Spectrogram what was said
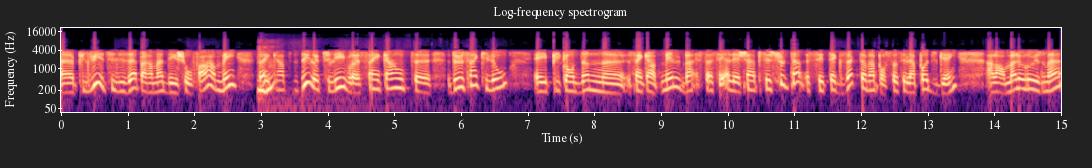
Euh, puis lui utilisait apparemment des chauffeurs, mais tu sais, quand tu dis là, que tu livres 50, euh, 200 kilos, et puis qu'on te donne euh, 50 000, ben, c'est assez alléchant. Puis c'est sur le temps, c'est exactement pour ça, c'est la pas du gain. Alors, malheureusement,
